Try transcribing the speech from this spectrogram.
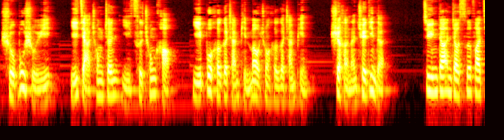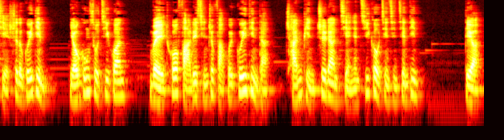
属不属于以假充真、以次充好、以不合格产品冒充合格产品，是很难确定的，就应当按照司法解释的规定，由公诉机关。委托法律行政法规规定的产品质量检验机构进行鉴定。第二，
